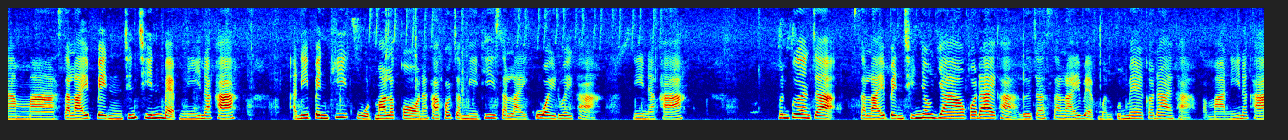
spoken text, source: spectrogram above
นำมาสไลด์เป็นชิ้นๆแบบนี้นะคะ อันนี้เป็นที่ขูดมะละกอนะคะเขาจะมีที่สไลด์กล้วยด้วยค่ะ นี่นะคะ เพื่อนๆจะสไลด์เป็นชิ้นยาวๆก็ได้ค่ะ หรือจะสไลด์แบบเหมือนคุณแม่ก็ได้ค่ะ ประมาณนี้นะคะ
